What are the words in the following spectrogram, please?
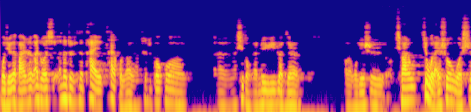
我觉得反正是安卓系安卓这个现在太太混乱了，甚至包括呃系统乃至于软件，呃，我觉得是起码就我来说我是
